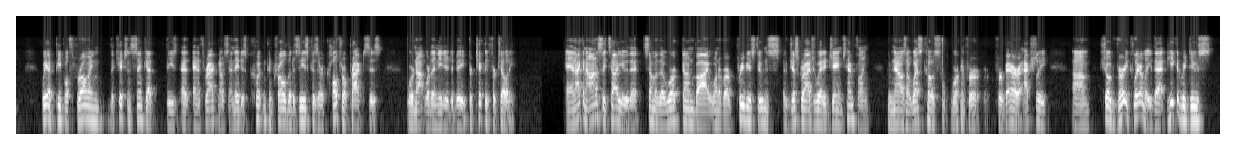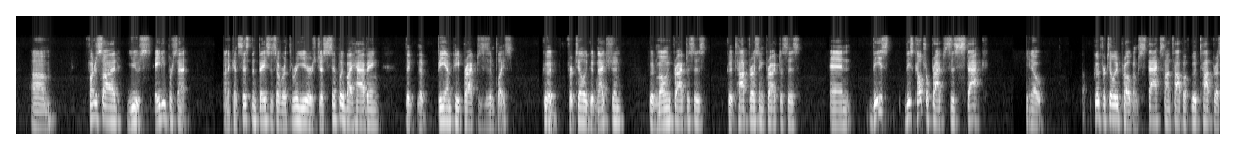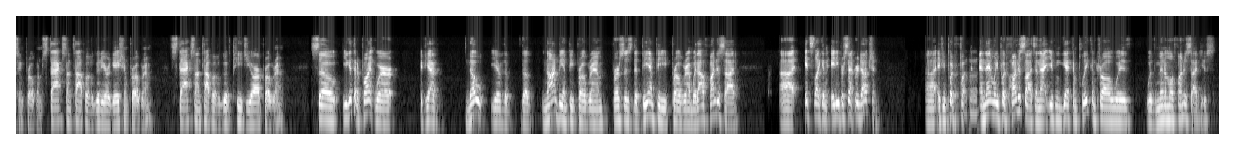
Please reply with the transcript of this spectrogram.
we had people throwing the kitchen sink at these at anthracnose, and they just couldn't control the disease because their cultural practices were not where they needed to be, particularly fertility. And I can honestly tell you that some of the work done by one of our previous students who just graduated, James Hempfling, who now is on West Coast working for for Bayer, actually um, showed very clearly that he could reduce um, fungicide use 80% on a consistent basis over three years just simply by having the, the BMP practices in place. Good fertility, good nitrogen, good mowing practices, good top dressing practices, and these these cultural practices stack. You know, good fertility program stacks on top of good top dressing program, stacks on top of a good irrigation program, stacks on top of a good PGR program. So you get to the point where if you have no, you have the, the non BMP program versus the BMP program without fungicide. Uh, it's like an 80% reduction. Uh, if you put, mm-hmm. and then when you put fungicides in that, you can get complete control with with minimal fungicide use.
